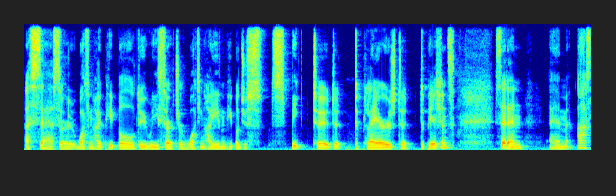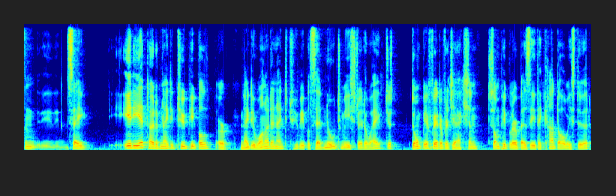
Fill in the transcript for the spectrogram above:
assess or watching how people do research or watching how even people just speak to, to, to players, to, to patients. Sit in, um, ask them, say, 88 out of 92 people, or 91 out of 92 people said no to me straight away. Just don't be afraid of rejection. Some people are busy, they can't always do it.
